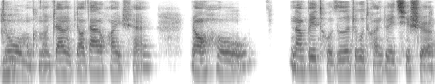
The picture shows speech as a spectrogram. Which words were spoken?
就我们可能占了比较大的话语权，然后那被投资的这个团队其实。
